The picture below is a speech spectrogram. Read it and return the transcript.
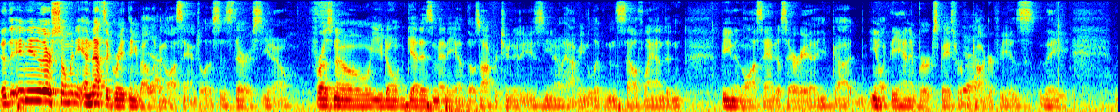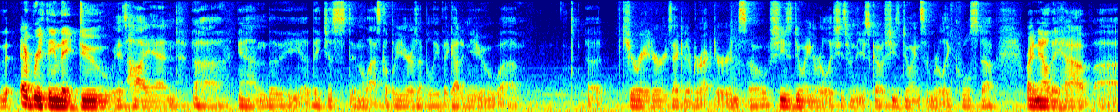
and, and, you know, there's so many, and that's a great thing about Yeah. living in Los Angeles is there's, you know, Fresno, you don't get as many of those opportunities. You know, having lived in Southland and being in the Los Angeles area, you've got, you know, like the Annenberg space for Yeah. photography is they. th- Everything they do is high end, uh, and the, they just in the last couple of years, I believe they got a new uh, uh, curator, executive director, and so she's doing really. She's from the East Coast. She's doing some really cool stuff. Right now, they have uh,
